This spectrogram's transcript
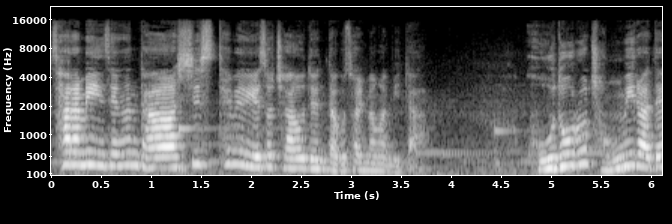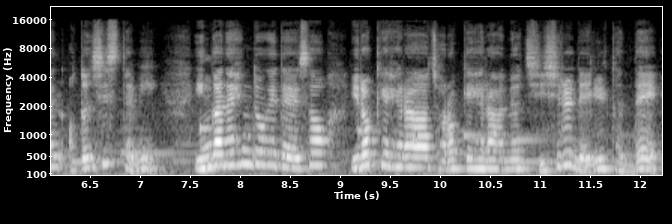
사람의 인생은 다 시스템에 의해서 좌우된다고 설명합니다. 고도로 정밀화된 어떤 시스템이 인간의 행동에 대해서 이렇게 해라 저렇게 해라 하며 지시를 내릴 텐데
